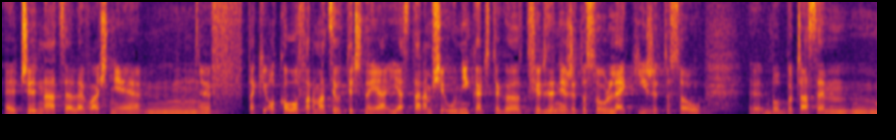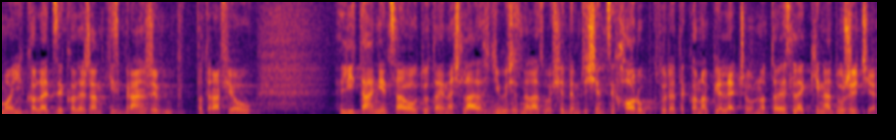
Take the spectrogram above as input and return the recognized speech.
e, czy na cele właśnie mm, takie około farmaceutyczne. Ja, ja, staram się unikać tego twierdzenia, że to są leki, że to są, e, bo, bo czasem moi koledzy, koleżanki z branży potrafią litanie całą tutaj na śladzie, by się znalazło 7 tysięcy chorób, które te konopie leczą. No to jest lekkie nadużycie.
